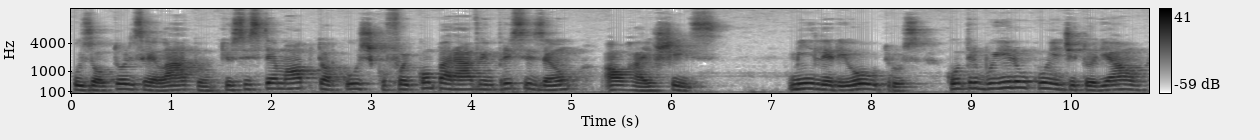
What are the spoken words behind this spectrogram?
Os autores relatam que o sistema optoacústico foi comparável em precisão ao raio-x. Miller e outros contribuíram com o editorial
